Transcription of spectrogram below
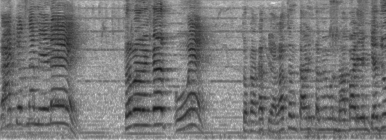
કાચક ના મેળે. તમારા અંગત? તો કાકા પહેલા ચમ તાળી તમે મને ના પાડી એમ કેજો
